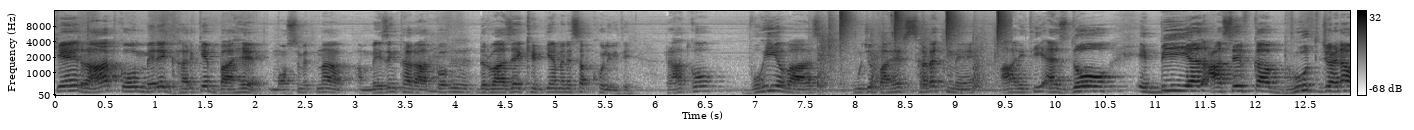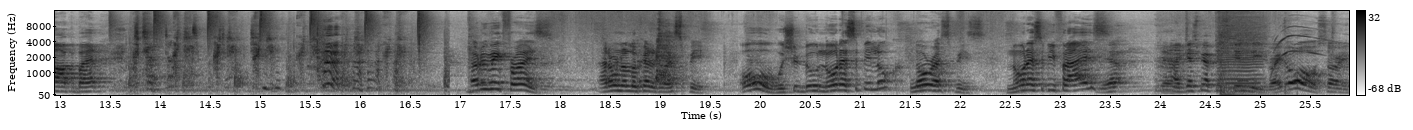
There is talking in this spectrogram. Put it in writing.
कि रात को मेरे घर के बाहर मौसम इतना अमेजिंग था रात को दरवाजे खिड़कियाँ मैंने सब खोली हुई थी। रात को वही आवाज़ मुझे बाहर सड़क में आ रही थी एज दो इब्बी या आसिफ का भूत जो है ना वहाँ पे बाहर How do we make fries? I don't want to look at a recipe. Oh, we should do no recipe look. No recipes. No recipe fries. Yeah. I guess we have to skin these, right? Oh, sorry.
